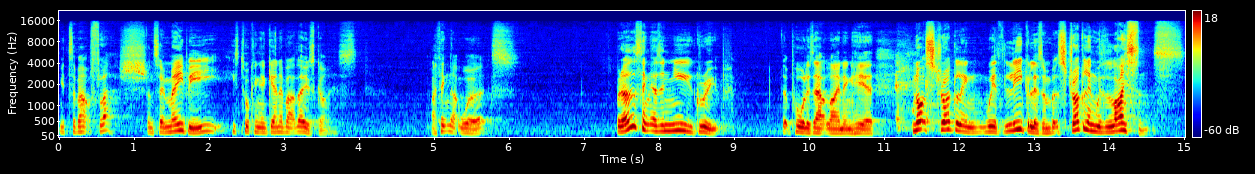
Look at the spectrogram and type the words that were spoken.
It's about flesh. And so maybe he's talking again about those guys. I think that works. But others think there's a new group that Paul is outlining here, not struggling with legalism, but struggling with license.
